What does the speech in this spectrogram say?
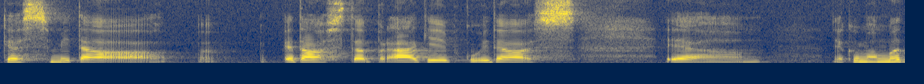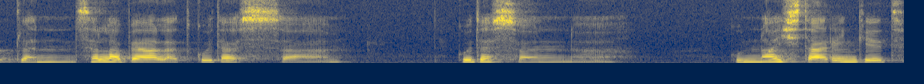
kes mida edastab, räägib, kuidas. Ja, ja kui ma mõtlen selle peale, et kuidas, kuidas on kui naisteringid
